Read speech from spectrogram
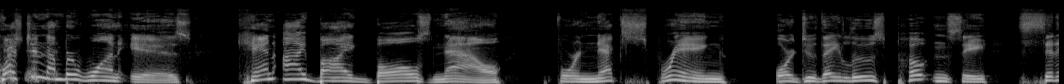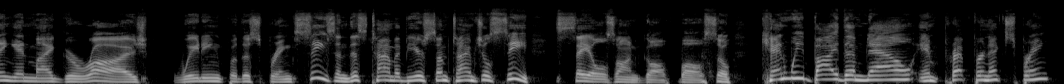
question number one is Can I buy balls now for next spring, or do they lose potency sitting in my garage? Waiting for the spring season. This time of year, sometimes you'll see sales on golf balls. So, can we buy them now and prep for next spring?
